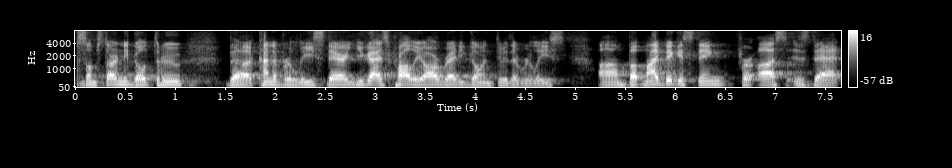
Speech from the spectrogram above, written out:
So I'm starting to go through the kind of release there. You guys probably already going through the release. Um, but my biggest thing for us is that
